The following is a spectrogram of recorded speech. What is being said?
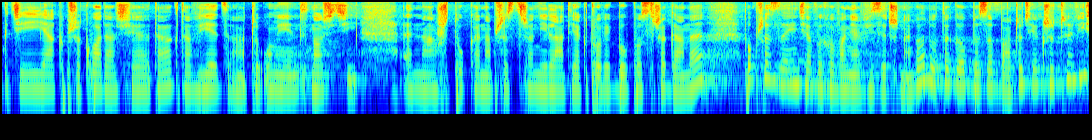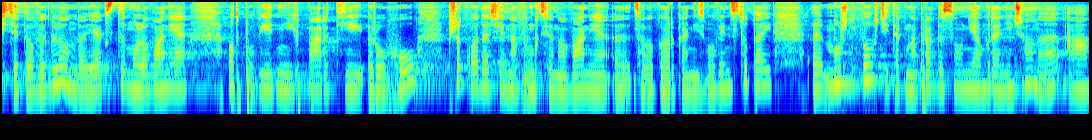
gdzie i jak przekłada się tak, ta wiedza czy umiejętności na sztukę na przestrzeni lat, jak człowiek był postrzegany, poprzez zajęcia wychowania fizycznego, do tego, by zobaczyć, jak rzeczywiście to wygląda, jak stymulowanie odpowiednich partii ruchu przekłada się na funkcjonowanie e, całego organizmu. Więc tutaj e, możliwości tak naprawdę są nieograniczone, a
